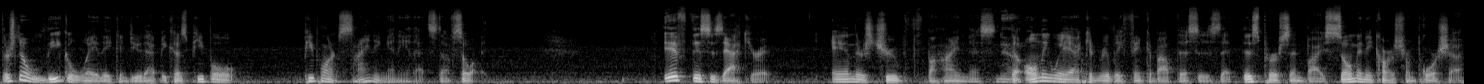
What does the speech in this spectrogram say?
there's no legal way they can do that because people people aren't signing any of that stuff. So if this is accurate and there's truth behind this, Yeah. the only way I can really think about this is that this person buys so many cars from Porsche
